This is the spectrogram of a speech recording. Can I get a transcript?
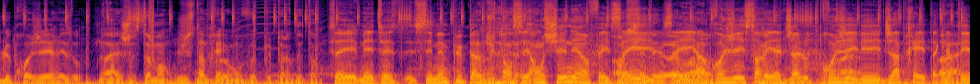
le projet réseau. Ouais, justement. Juste On après. veut- on veut plus perdre de temps. Ça y est, mais c'est même plus perdre du temps, c'est enchaîner en fait. Ça y est, ouais, ça y est, un projet sort, il y a déjà l'autre projet, il est déjà prêt, t'as capté?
